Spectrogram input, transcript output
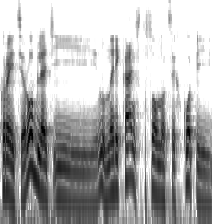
корейці роблять, і ну, нарікань стосовно цих копій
